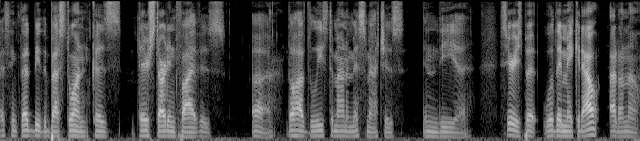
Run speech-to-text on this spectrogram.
I think that'd be the best one because their starting five is uh they'll have the least amount of mismatches in the uh, series. But will they make it out? I don't know.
